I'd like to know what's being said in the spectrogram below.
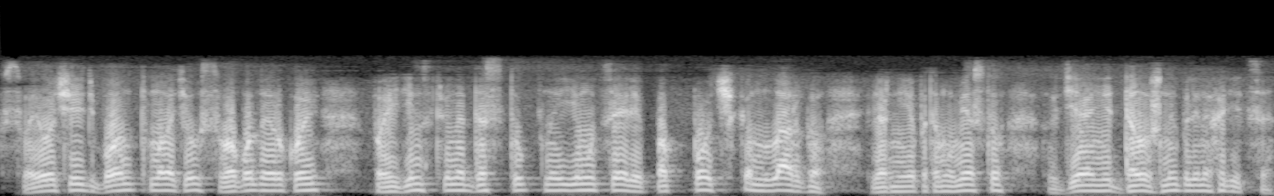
В свою очередь Бонд молотил свободной рукой по единственно доступной ему цели, по почкам Ларго, вернее, по тому месту, где они должны были находиться.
